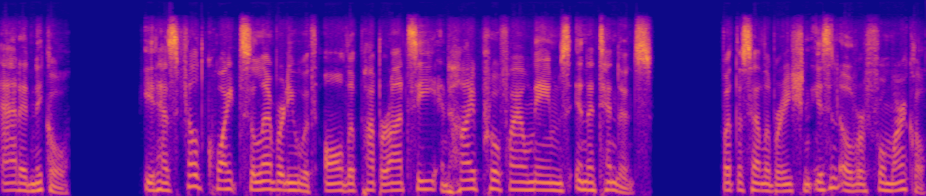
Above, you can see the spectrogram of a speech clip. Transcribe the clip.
added Nicholl. It has felt quite celebrity with all the paparazzi and high-profile names in attendance. But the celebration isn't over for Markle.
